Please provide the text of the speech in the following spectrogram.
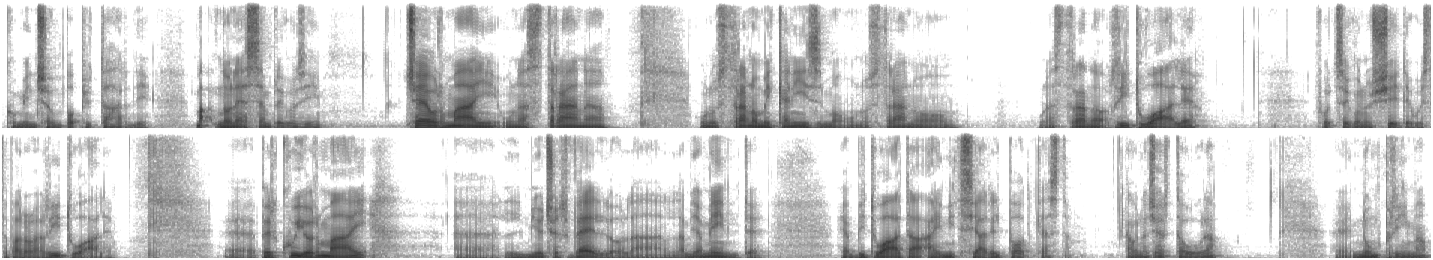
comincia un po' più tardi, ma non è sempre così. C'è ormai una strana, uno strano meccanismo, uno strano, una strana rituale, forse conoscete questa parola, rituale, eh, per cui ormai eh, il mio cervello, la, la mia mente è abituata a iniziare il podcast a una certa ora, eh, non prima,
